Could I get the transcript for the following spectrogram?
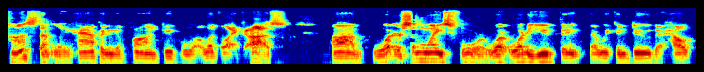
constantly happening upon people that look like us. Uh, what are some ways forward? What What do you think that we can do to help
